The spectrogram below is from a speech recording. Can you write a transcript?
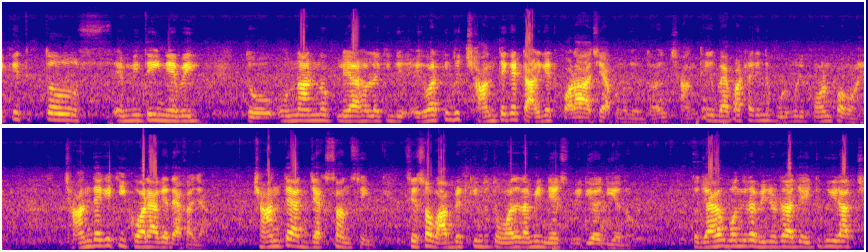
একে তো এমনিতেই নেবেই। তো অন্যান্য প্লেয়ার হলে কিন্তু, এবার কিন্তু ছান থেকে টার্গেট করা আছে এখনও পর্যন্ত। কারণ ছান থেকে ব্যাপারটা কিন্তু পুরোপুরি কনফার্ম হয়নি। ছান থেকে কী করে আগে দেখা যাক? ছানতে এক জ্যাকসন সিং সেসব আপডেট কিন্তু তোমাদের আমি নেক্সট ভিডিও দিয়ে দেবো। তো যাই হোক বন্ধুরা ভিডিওটা আজ এইটুকুই রাখছি।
